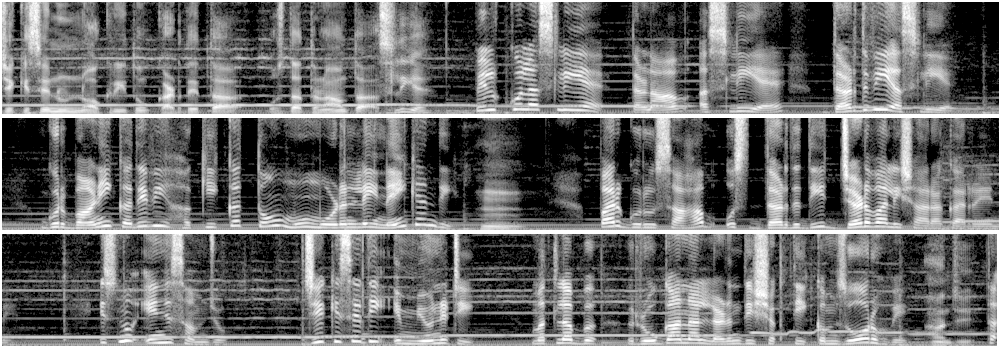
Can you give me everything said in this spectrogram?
ਜੇ ਕਿਸੇ ਨੂੰ ਨੌਕਰੀ ਤੋਂ ਕੱਢ ਦਿੱਤਾ ਉਸ ਦਾ ਤਣਾਅ ਤਾਂ ਅਸਲੀ ਹੈ। ਬਿਲਕੁਲ ਅਸਲੀ ਹੈ। ਤਣਾਵ ਅਸਲੀ ਹੈ ਦਰਦ ਵੀ ਅਸਲੀ ਹੈ। ਗੁਰਬਾਣੀ ਕਦੇ ਵੀ ਹਕੀਕਤ ਤੋਂ ਮੂੰਹ ਮੋੜਨ ਲਈ ਨਹੀਂ ਕਹਿੰਦੀ। ਹੂੰ। ਪਰ ਗੁਰੂ ਸਾਹਿਬ ਉਸ ਦਰਦ ਦੀ ਜੜ ਵੱਲ ਇਸ਼ਾਰਾ ਕਰ ਰਹੇ ਨੇ। ਇਸ ਨੂੰ ਇੰਜ ਸਮਝੋ ਜੇ ਕਿਸੇ ਦੀ ਇਮਿਊਨਿਟੀ ਮਤਲਬ ਰੋਗਾਂ ਨਾਲ ਲੜਨ ਦੀ ਸ਼ਕਤੀ ਕਮਜ਼ੋਰ ਹੋਵੇ ਹਾਂਜੀ। ਤਾਂ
